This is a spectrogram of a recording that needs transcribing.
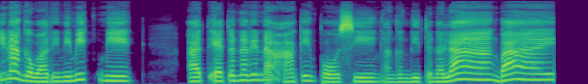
Ginagawa rin ni Mikmik. At eto na rin ang aking posing. Hanggang dito na lang. Bye!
